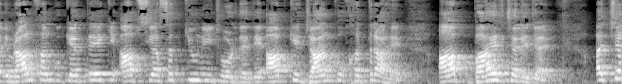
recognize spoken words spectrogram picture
इमरान खान को कहते हैं कि आप सियासत क्यों नहीं छोड़ देते? आपके जान को खतरा है, आप बाहर चले जाए। अच्छा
